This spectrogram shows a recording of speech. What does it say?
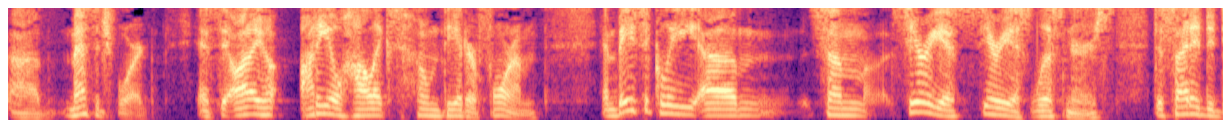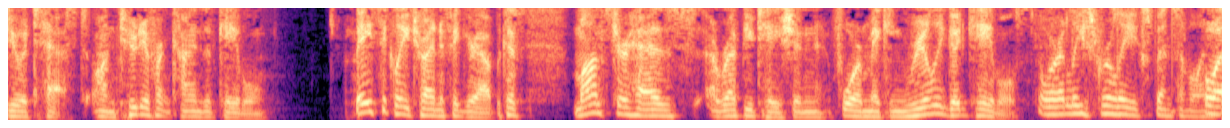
uh, message board. It's the Audio Audioholics Home Theater Forum, and basically, um, some serious, serious listeners decided to do a test on two different kinds of cable. Basically trying to figure out because Monster has a reputation for making really good cables. Or at least really expensive ones. Or,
